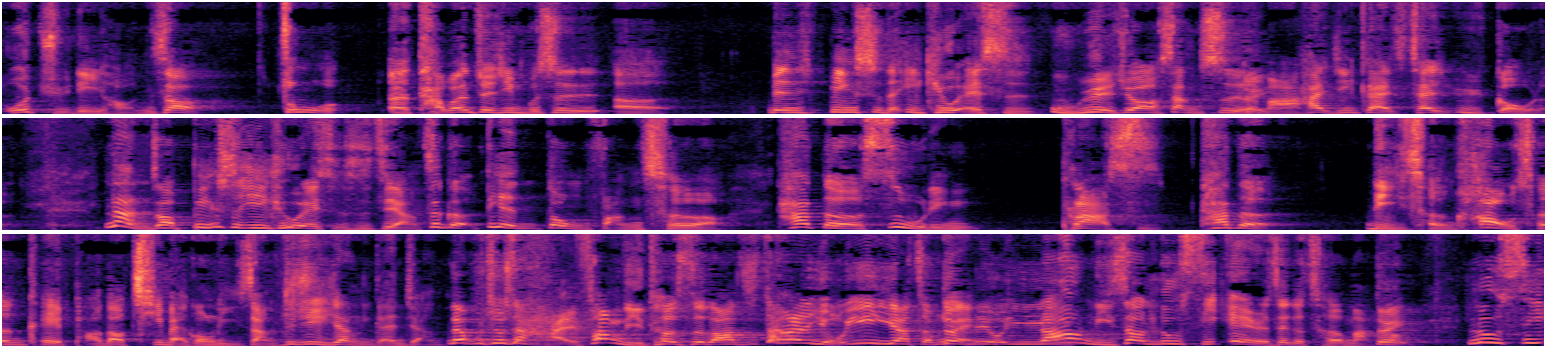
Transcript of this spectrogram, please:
我举例哈，你知道。中国呃，台湾最近不是呃，宾宾士的 EQS 五月就要上市了吗？它已经开始开始预购了。那你知道宾士 EQS 是这样，这个电动房车啊，它的四五零 Plus 它的里程号称可以跑到七百公里以上，就就像你刚才讲的，那不就是海放你特斯拉？当然有意义啊，怎么会没有意义？然后你知道 Lucy Air 这个车吗？对，Lucy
